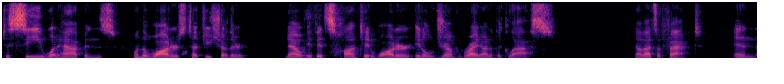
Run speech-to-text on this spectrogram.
to see what happens when the waters touch each other, now if it's haunted water, it'll jump right out of the glass. Now that's a fact. And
